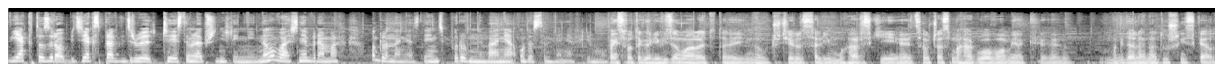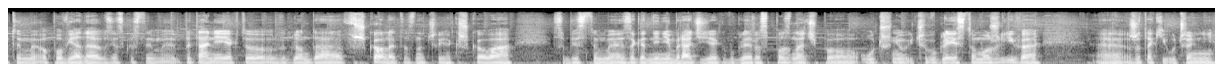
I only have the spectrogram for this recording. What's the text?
jak to zrobić? Jak sprawdzić, żeby, czy jestem lepszy niż inni? No właśnie w ramach oglądania zdjęć, porównywania, udostępniania filmów. Państwo tego nie widzą, ale tutaj nauczyciel Salim Mucharski e, cały czas macha głową, jak Magdalena Duszyńska o tym opowiada. W związku z tym pytanie, jak to wygląda w szkole, to znaczy jak szkoła sobie z tym zagadnieniem radzi, jak w ogóle rozpoznać po uczniu i czy w ogóle jest to możliwe, że taki uczeń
